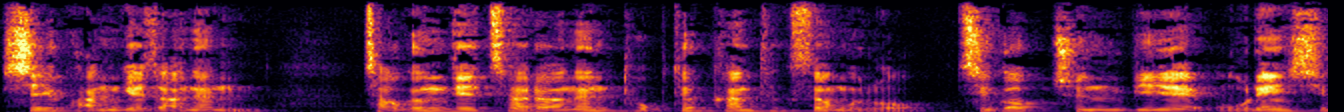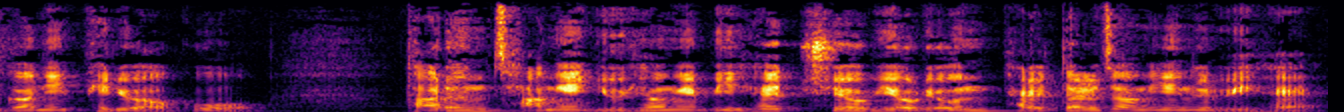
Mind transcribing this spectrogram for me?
시 관계자는 적응지차라는 독특한 특성으로 직업 준비에 오랜 시간이 필요하고 다른 장애 유형에 비해 취업이 어려운 발달장애인을 위해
